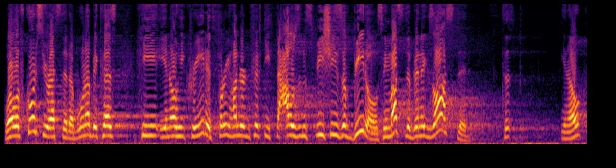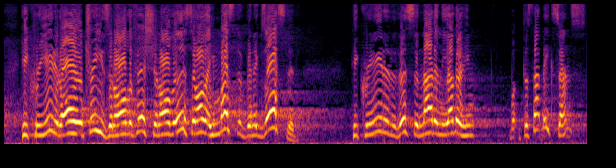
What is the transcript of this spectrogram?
Well, of course he rested, Abuna, because he, you know, he created 350,000 species of beetles. He must have been exhausted. To, you know, he created all the trees and all the fish and all the this and all that. He must have been exhausted. He created this and that and the other. He, but does that make sense?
